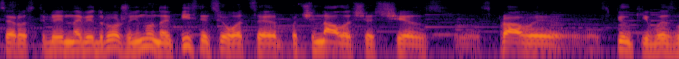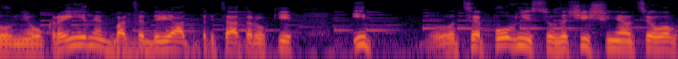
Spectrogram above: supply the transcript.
це розстріляне відродження. Ну не після цього це починалося ще з справи спілки визволення України 29-30 роки. І це повністю зачищення цього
